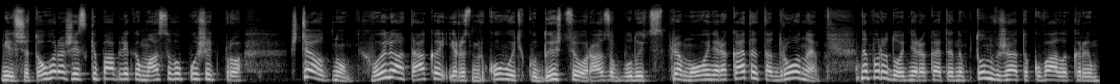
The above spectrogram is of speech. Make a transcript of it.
Більше того, рашистські пабліки масово пишуть про. Ще одну хвилю атаки і розмірковують, куди ж цього разу будуть спрямовані ракети та дрони. Напередодні ракети Нептун вже атакували Крим.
